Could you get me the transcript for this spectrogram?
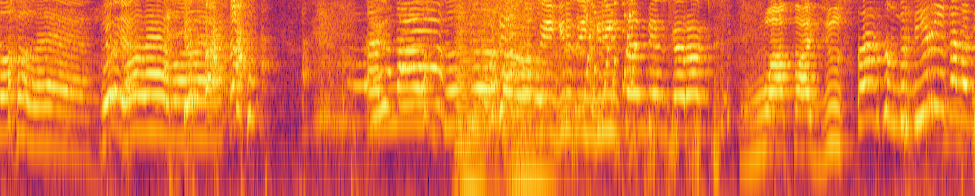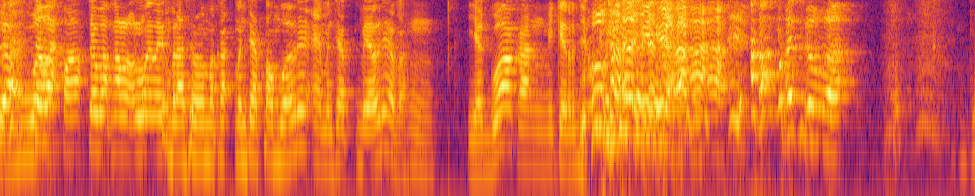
boleh. Boleh ya? Boleh, boleh. Enam, tujuh. Bahasa Inggris sekarang. Guava juice. Langsung berdiri kalau dia. Gua coba, apa? coba kalau lo yang berhasil mencet tombolnya, eh mencet belnya apa? Hmm. Ya gua akan mikir juga sih. Apa coba? G.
